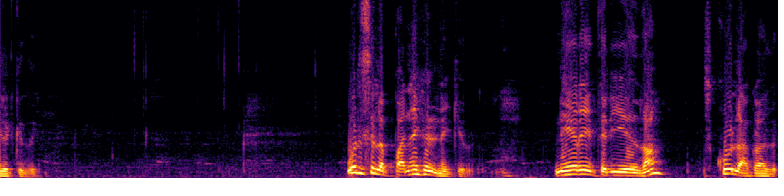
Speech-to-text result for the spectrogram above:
இருக்குது. ஒரு சில பனைகள் நிற்கிது நேரே தெரியுது தான் ஸ்கூல் ஆகாது.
